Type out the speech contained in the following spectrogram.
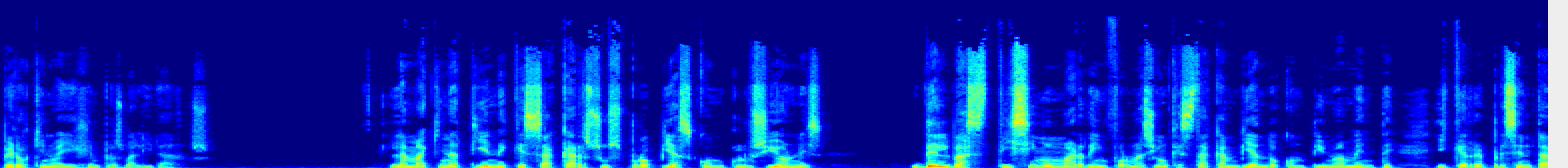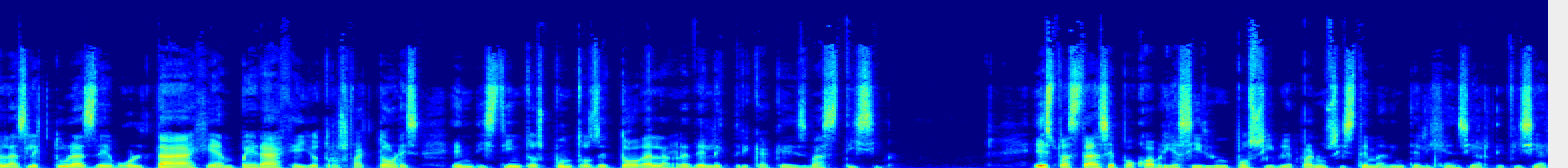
Pero aquí no hay ejemplos validados. La máquina tiene que sacar sus propias conclusiones del vastísimo mar de información que está cambiando continuamente y que representa las lecturas de voltaje, amperaje y otros factores en distintos puntos de toda la red eléctrica que es vastísima. Esto hasta hace poco habría sido imposible para un sistema de inteligencia artificial.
